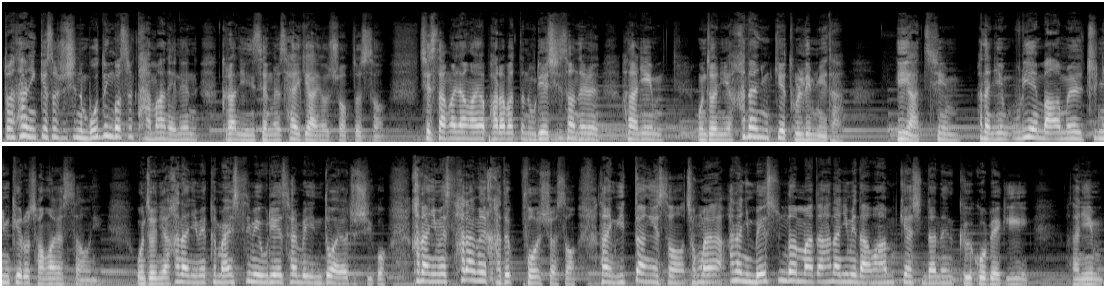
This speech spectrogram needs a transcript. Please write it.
또한 하나님께서 주시는 모든 것을 담아내는 그러한 인생을 살게 하여 주옵소서. 세상을 향하여 바라봤던 우리의 시선을 하나님 온전히 하나님께 돌립니다. 이 아침 하나님 우리의 마음을 주님께로 정하였사오니 온전히 하나님의 그 말씀이 우리의 삶을 인도하여 주시고 하나님의 사랑을 가득 부어 주셔서 하나님 이 땅에서 정말 하나님 매 순간마다 하나님이 나와 함께 하신다는 그 고백이 하나님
